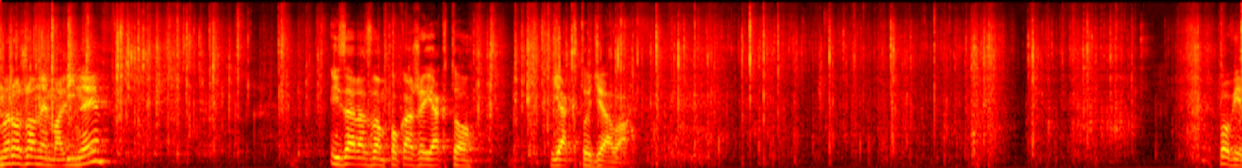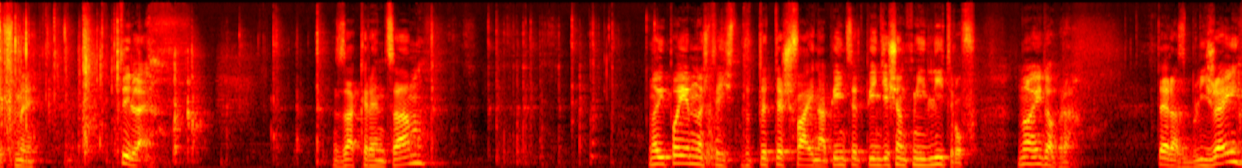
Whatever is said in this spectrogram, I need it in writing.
mrożone maliny i zaraz Wam pokażę jak to, jak to działa. powiedzmy tyle. Zakręcam. No i pojemność też, te- też fajna, 550 ml. No i dobra. Teraz bliżej.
